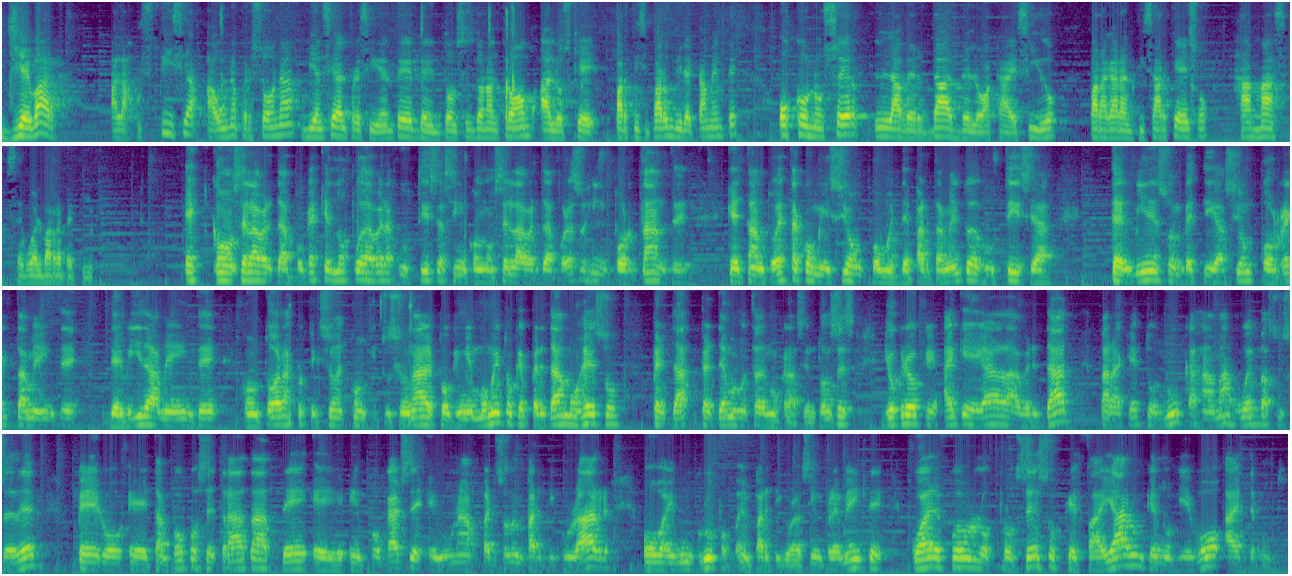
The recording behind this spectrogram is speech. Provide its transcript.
Llevar a la justicia a una persona, bien sea el presidente de entonces Donald Trump, a los que participaron directamente, o conocer la verdad de lo acaecido para garantizar que eso jamás se vuelva a repetir. Es conocer la verdad, porque es que no puede haber justicia sin conocer la verdad. Por eso es importante que tanto esta comisión como el Departamento de Justicia terminen su investigación correctamente, debidamente, con todas las protecciones constitucionales, porque en el momento que perdamos eso, perdemos nuestra democracia. Entonces, yo creo que hay que llegar a la verdad para que esto nunca jamás vuelva a suceder pero eh, tampoco se trata de eh, enfocarse en una persona en particular o en un grupo en particular, simplemente cuáles fueron los procesos que fallaron que nos llevó a este punto.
